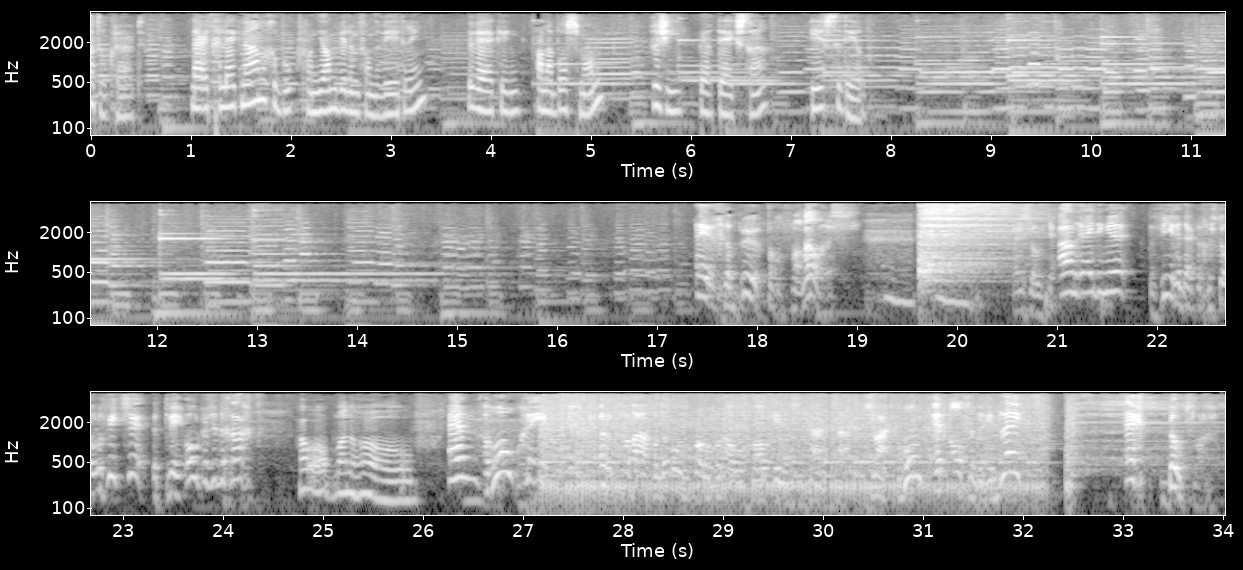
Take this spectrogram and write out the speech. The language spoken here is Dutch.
Buitelkruid. Naar het gelijknamige boek van Jan Willem van de Wetering. Bewerking Anna Bosman. Regie Bert Dijkstra. Eerste deel. Er gebeurt toch van alles. Een zootje aanrijdingen, 34 gestolen fietsen, twee auto's in de gracht... Hou op mijn hoofd. En hooggeëerd een gewapende overval oude vrouw in een sigarenzaak. Zwaar gewond en als ze erin blijft, echt doodslag.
